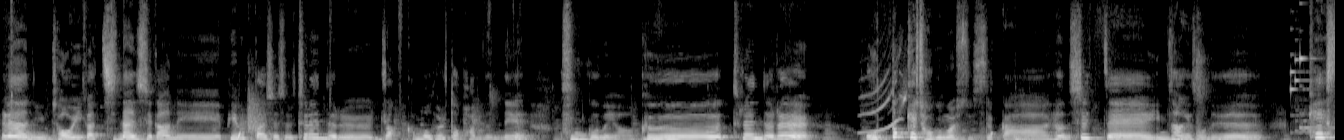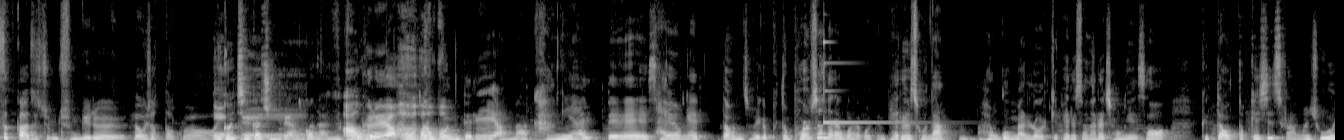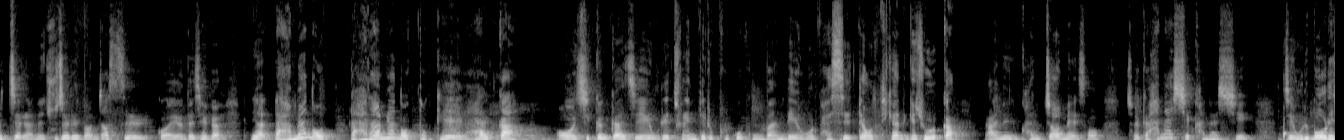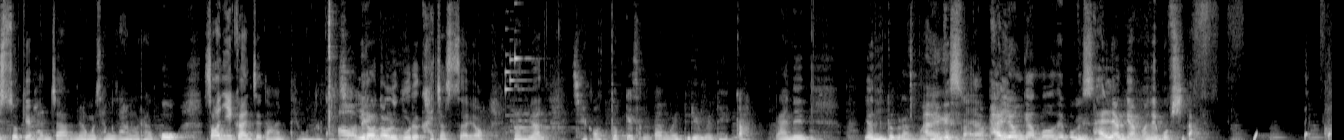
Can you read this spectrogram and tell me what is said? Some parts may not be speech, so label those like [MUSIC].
헬레나님, 저희가 지난 시간에 피부과 시술 트렌드를 쫙 한번 훑어봤는데 네. 궁금해요. 그 트렌드를 어떻게 적용할 수 있을까? 현, 실제 임상에서는 케이스까지 좀 준비를 해오셨다고요. 이건 제가 준비한 건 아니고 아, 그래요? 어, 그분들이 아마 강의할 때 사용했던 저희가 보통 펄소나라고 하거든요. 페르소나 음. 한국말로 이렇게 페르소나를 정해서 그때 어떻게 시술하면 좋을지라는 주제를 던졌을 거예요. 근데 제가 그냥 나면 어, 나라면 어떻게 할까? 어, 지금까지 우리 트렌드를 보고 공부한 내용을 봤을 때 어떻게 하는 게 좋을까 라는 관점에서 저희가 하나씩 하나씩 이제 우리 머릿속에 환자 한 명을 상상을 하고 써니가 이제 나한테 오는 거지. 아, 네. 이런 얼굴을 가졌어요. 그러면 제가 어떻게 상담을 드리면 될까 라는 연극을 한번. 해볼까요? 발연기 한번 네. 음, 해보겠습니다. 발연기 한번 해봅시다.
